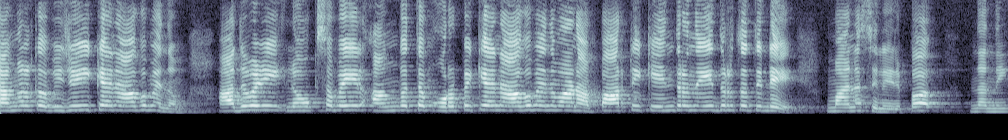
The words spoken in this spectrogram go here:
തങ്ങൾക്ക് വിജയിക്കാനാകുമെന്നും അതുവഴി ലോക്സഭയിൽ അംഗത്വം ഉറപ്പിക്കാനാകുമെന്നുമാണ് പാർട്ടി കേന്ദ്ര നേതൃത്വത്തിന്റെ മനസ്സിലിരിപ്പ്. നന്ദി.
